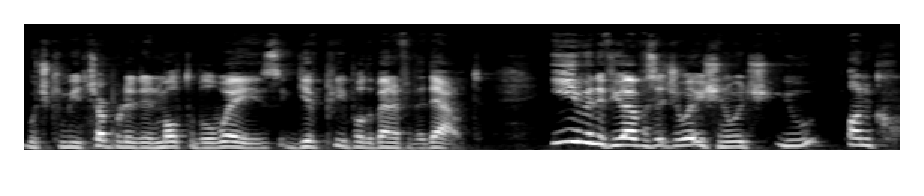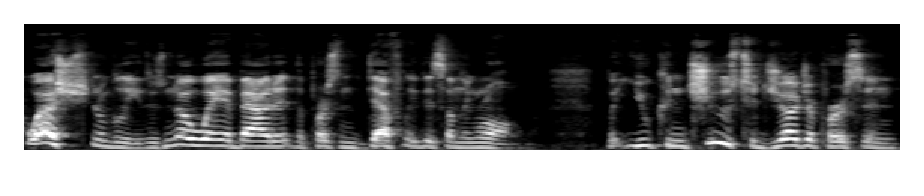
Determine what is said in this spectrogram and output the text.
which can be interpreted in multiple ways, give people the benefit of the doubt. Even if you have a situation which you unquestionably, there's no way about it, the person definitely did something wrong, but you can choose to judge a person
